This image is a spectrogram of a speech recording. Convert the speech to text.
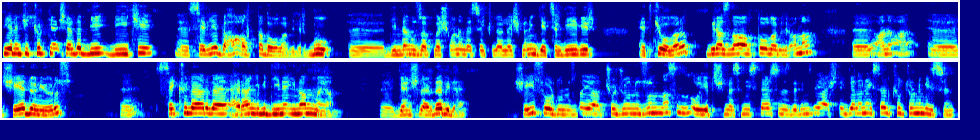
Diyelim ki Kürt gençlerde bir, bir iki e, seviye daha altta da olabilir. Bu e, dinden uzaklaşmanın ve sekülerleşmenin getirdiği bir etki olarak biraz daha altta olabilir ama e, ana, e, şeye dönüyoruz. E, seküler ve herhangi bir dine inanmayan e, gençlerde bile şeyi sorduğunuzda ya çocuğunuzun nasıl o yetişmesini istersiniz dediğimizde ya işte geleneksel kültürünü bilsin.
